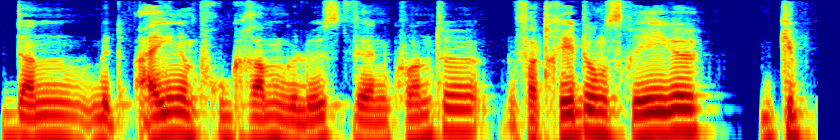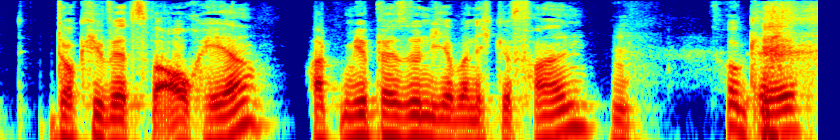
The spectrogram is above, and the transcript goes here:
dann mit eigenem Programm gelöst werden konnte. Eine Vertretungsregel gibt DocuWare zwar auch her, hat mir persönlich aber nicht gefallen. Hm. Okay.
